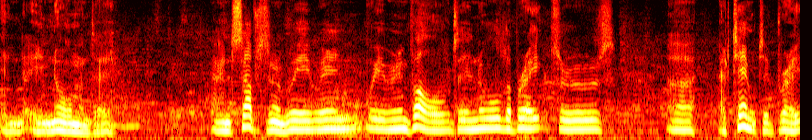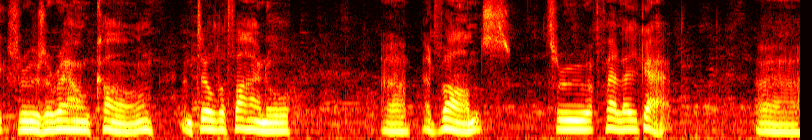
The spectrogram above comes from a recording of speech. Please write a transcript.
in, in Normandy. And subsequently, we we were involved in all the breakthroughs, uh, attempted breakthroughs around Caen until the final uh, advance through Falaise Gap. Uh,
